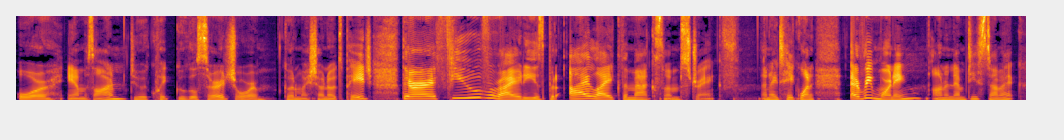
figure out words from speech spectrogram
or Amazon. Do a quick Google search or go to my show notes page. There are a few varieties, but I like the maximum strength. And I take one every morning on an empty stomach.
